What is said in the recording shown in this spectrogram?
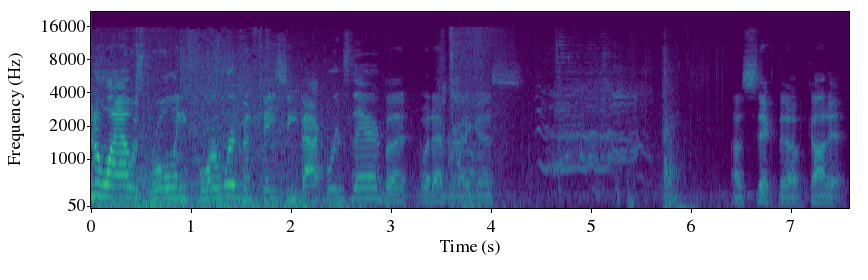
don't know why I was rolling forward but facing backwards there, but whatever, I guess. I was sick though. Got it.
